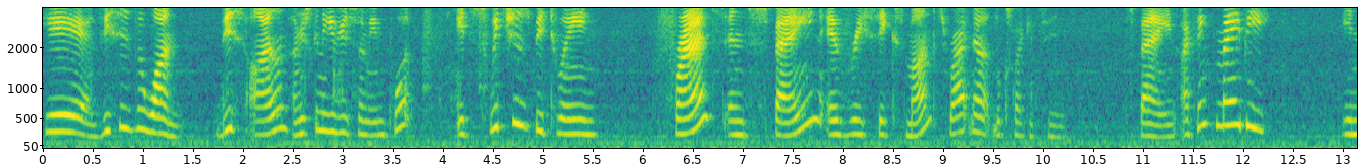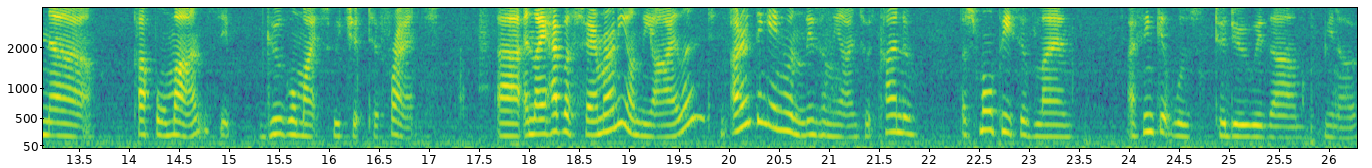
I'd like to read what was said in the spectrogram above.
Yeah, this is the one. This island, I'm just going to give you some input. It switches between France and Spain every six months. Right now it looks like it's in Spain. I think maybe in a couple months it, Google might switch it to France. Uh, and they have a ceremony on the island. I don't think anyone lives on the island, so it's kind of a small piece of land. I think it was to do with, um, you know,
